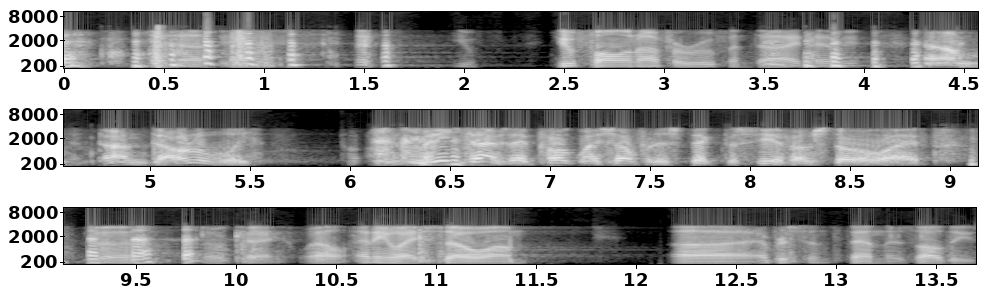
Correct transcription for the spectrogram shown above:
you you've fallen off a roof and died, have you? Um, undoubtedly. Many times I poke myself with a stick to see if I'm still alive. uh, okay. Well, anyway, so um, uh, ever since then, there's all these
